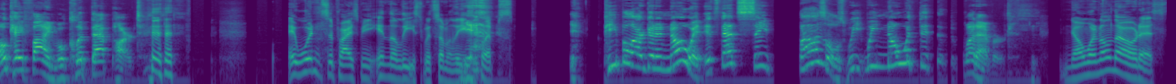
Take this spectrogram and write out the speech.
Okay, fine. We'll clip that part. It wouldn't surprise me in the least with some of these Yeah. clips. People are gonna know it. It's that Saint Basil's. We we know what the whatever. No one will notice.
